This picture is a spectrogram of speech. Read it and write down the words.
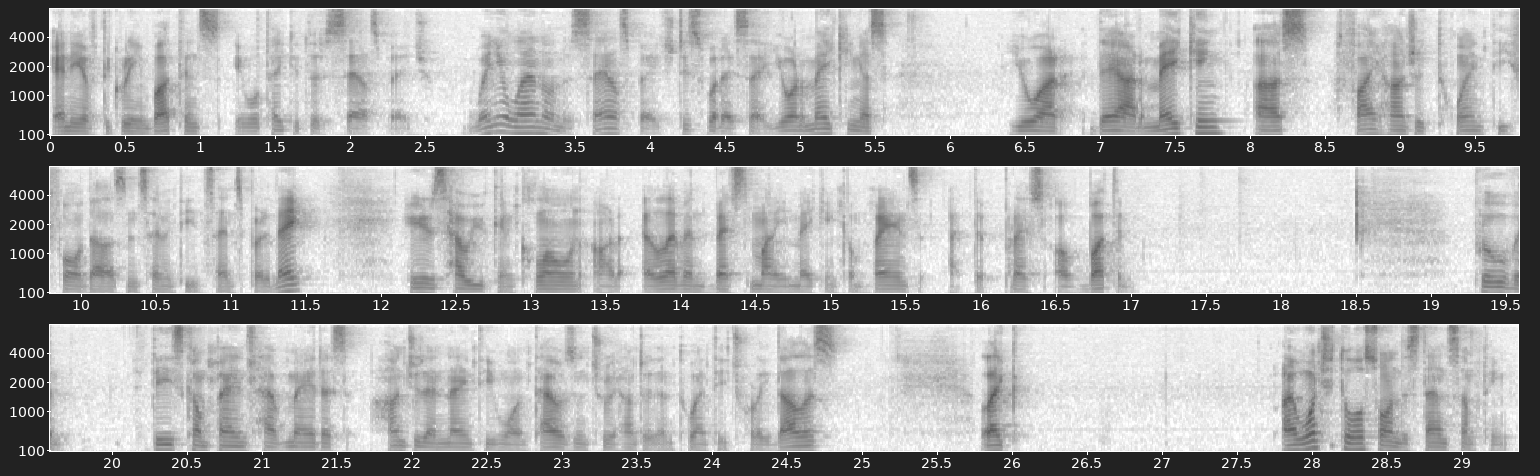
any of the green buttons, it will take you to the sales page. When you land on the sales page, this is what I say, you are making us, you are, they are making us $524.17 per day. Here's how you can clone our 11 best money making campaigns at the press of button. Proven these campaigns have made us $191,323. Like, I want you to also understand something.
